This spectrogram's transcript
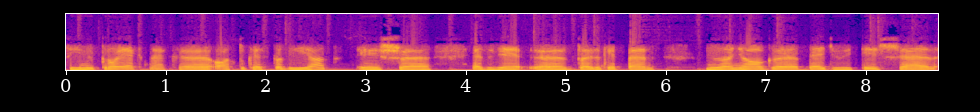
című projektnek adtuk ezt a díjat, és ez ugye tulajdonképpen műanyag begyűjtéssel,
